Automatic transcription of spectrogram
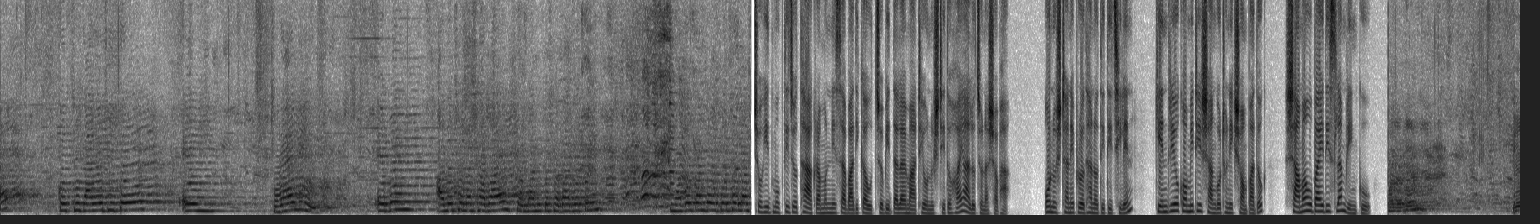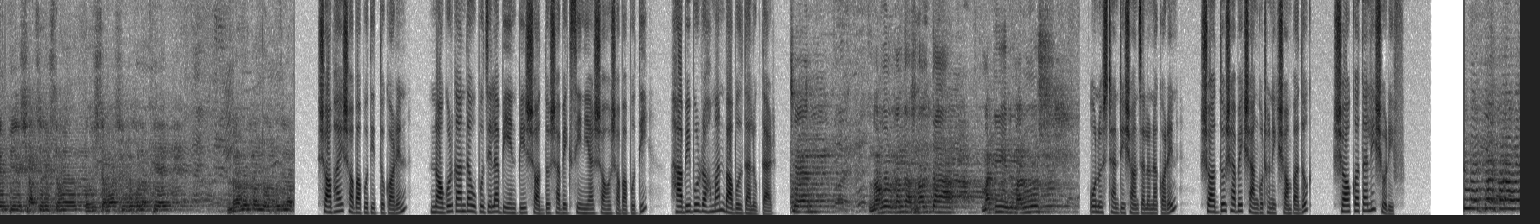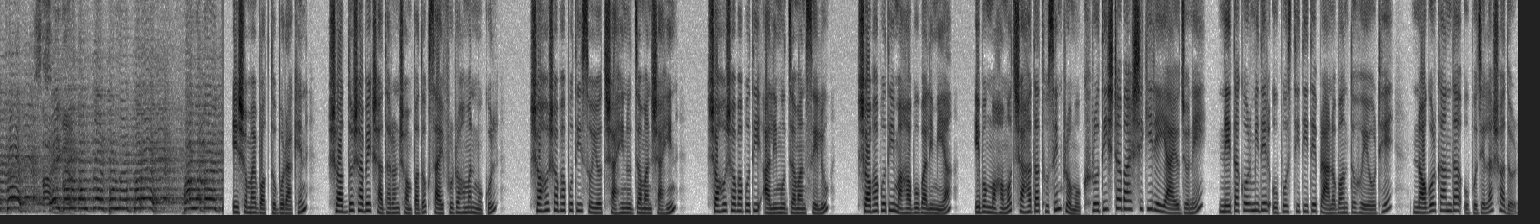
কর্তৃক আয়োজিত এই র্যালি এবং আলোচনা সভায় সম্মানিত সভাপতি নগরকান্দা উপজেলা শহীদ মুক্তিযোদ্ধা আক্রামুন্নেসা বালিকা উচ্চ বিদ্যালয় মাঠে অনুষ্ঠিত হয় আলোচনা সভা। অনুষ্ঠানে প্রধান অতিথি ছিলেন কেন্দ্রীয় কমিটির সাংগঠনিক সম্পাদক শামা উবায়দ ইসলাম রিঙ্কু। বিএনপির সাতচল্লিশতম প্রতিষ্ঠা বার্ষিকী উপলক্ষে সভায় সভাপতিত্ব করেন নগরকান্দা উপজেলা বিএনপির সদ্য সাবেক সিনিয়র সহসভাপতি হাবিবুর রহমান বাবুল তালুকদার। মাটির মানুষ। অনুষ্ঠানটি সঞ্চালনা করেন সদ্য সাবেক সাংগঠনিক সম্পাদক শওকত আলী শরীফ। এ সময় বক্তব্য রাখেন সদ্য সাবেক সাধারণ সম্পাদক সাইফুর রহমান মুকুল সহসভাপতি সৈয়দ শাহিনুজ্জামান শাহিন সহসভাপতি আলিমুজ্জামান সেলু, সভাপতি মাহবুব আলী মিয়া এবং মোহাম্মদ শাহাদাত হোসেন প্রমুখ। প্রতিষ্ঠাবার্ষিকীর এই আয়োজনে নেতাকর্মীদের উপস্থিতিতে প্রাণবন্ত হয়ে ওঠে নগরকান্দা উপজেলা সদর।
